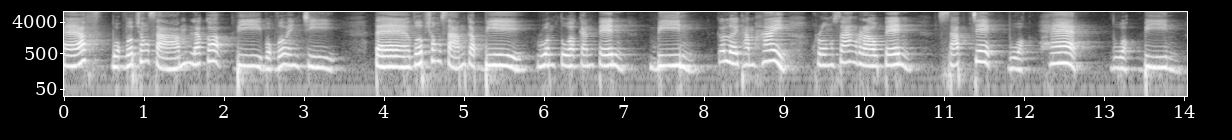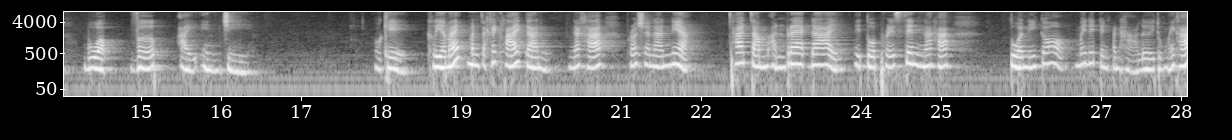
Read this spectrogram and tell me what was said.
have บวก verb ช่อง 3 แล้วก็ be บวก verb ing แต่ verb ช่อง 3 กับ be รวมตัวกันเป็น been ก็เลยทำให้โครงสร้างเราเป็น subject บวก had บวก been บวก verb ing โอเค เคลียร์ไหม มันจะคล้ายๆกันนะคะ เพราะฉะนั้นเนี่ย ถ้าจำอันแรกได้ในตัว present นะคะ ตัวนี้ก็ไม่ได้เป็นปัญหาเลย ถูกไหมคะ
